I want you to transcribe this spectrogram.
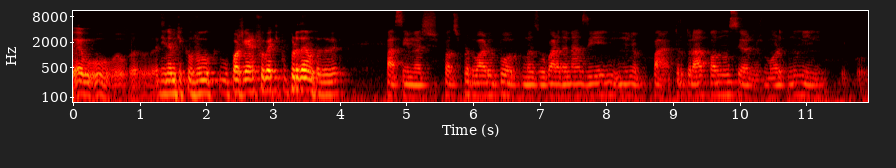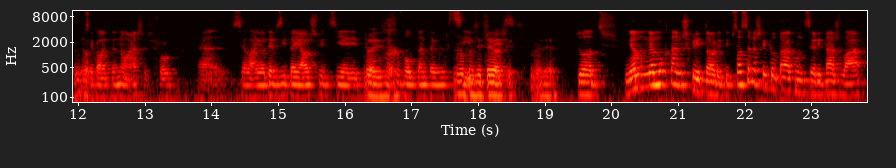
é, o, a dinâmica que levou o pós-guerra foi bem tipo o perdão, estás a ver? Pá, sim, mas podes perdoar o povo, mas o guarda nazi, pá, torturado pode não ser, mas morto no mínimo. Tipo, não sei qual é, não achas? Fogo. Ah, sei lá, eu até visitei Auschwitz e é tipo, revoltante agressivo. Nunca visitei. Auschwitz, mas é. todos, mesmo, mesmo o que está no escritório, tipo, só sabes que aquilo está a acontecer e estás lá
